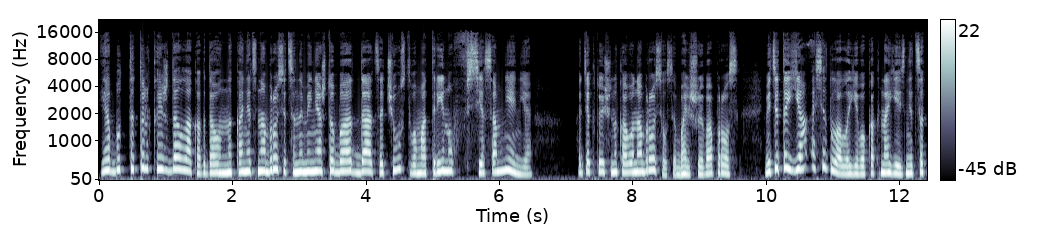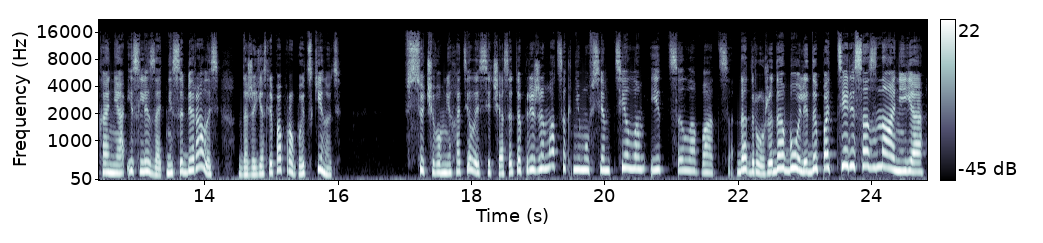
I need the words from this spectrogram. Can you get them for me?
Я будто только и ждала, когда он наконец набросится на меня, чтобы отдаться чувствам, отринув все сомнения. Хотя кто еще на кого набросился — большой вопрос. Ведь это я оседлала его, как наездница коня, и слезать не собиралась, даже если попробует скинуть. Все, чего мне хотелось сейчас, это прижиматься к нему всем телом и целоваться. До дрожи, до боли, до потери сознания.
